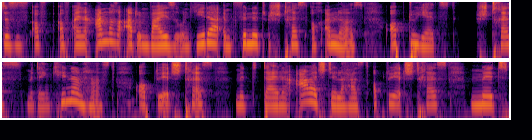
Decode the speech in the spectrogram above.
das ist auf, auf eine andere Art und Weise und jeder empfindet Stress auch anders. Ob du jetzt Stress mit deinen Kindern hast, ob du jetzt Stress mit deiner Arbeitsstelle hast, ob du jetzt Stress mit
